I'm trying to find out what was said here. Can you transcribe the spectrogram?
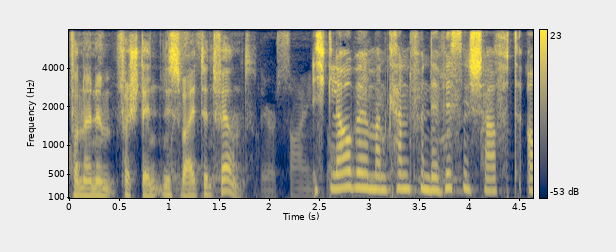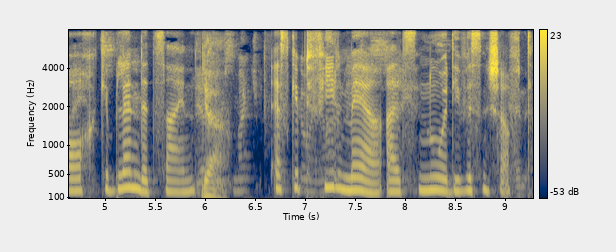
von einem Verständnis weit entfernt. Ich glaube, man kann von der Wissenschaft auch geblendet sein. Ja. Es gibt viel mehr als nur die Wissenschaft.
